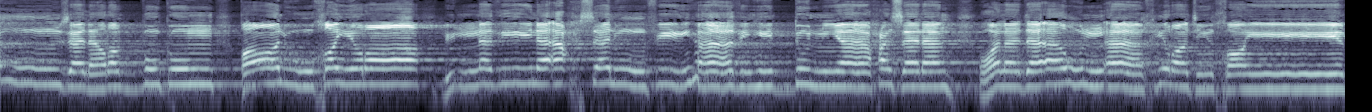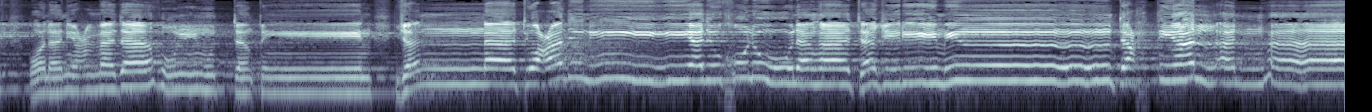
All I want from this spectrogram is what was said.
أنزل ربكم؟ قالوا خيرا للذين أحسنوا في هذه الدنيا حسنة ولدار الآخرة خير ولنعم دار المتقين. جنات عدن يدخلونها تجري من تحتها الأنهار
